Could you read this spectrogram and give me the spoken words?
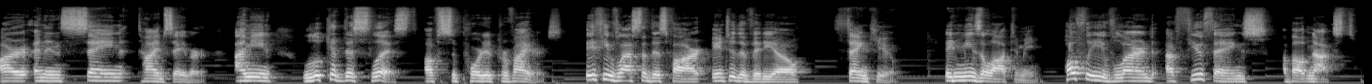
are an insane time saver. I mean, look at this list of supported providers. If you've lasted this far into the video, thank you. It means a lot to me. Hopefully you've learned a few things about Nuxt.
